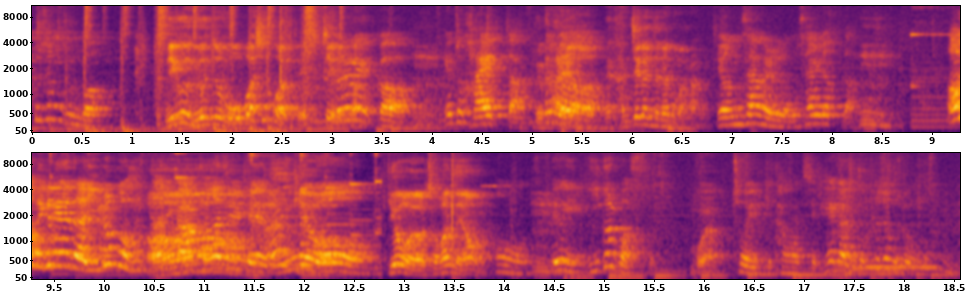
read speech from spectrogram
표정 좀 봐 이거, 이거 좀 오버하시는 것 같아. 진짜 이럴까? 그러니까 음. 이게 좀 가했다 그 그래서 가요. 그냥 간질간질하고 말아. 영상을 너무 살렸다 음. 아, 네, 그래. 나 이런 거 봤다니까. 아, 강아지 이렇게 아, 웃는 귀여워. 거. 귀여워요. 저 같네요. 어. 음. 내가 이, 이걸 봤어. 뭐야? 저 이렇게 강아지 해가지고 표정 좋은 거. 음.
